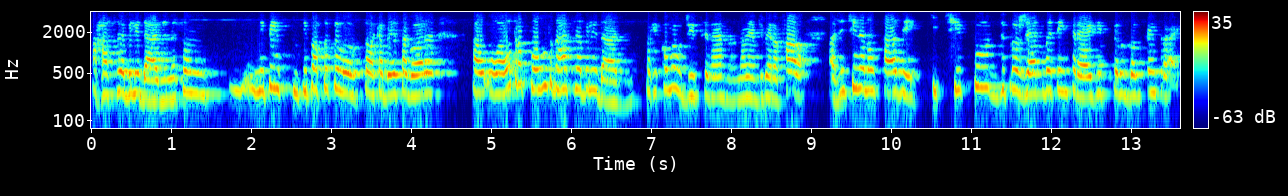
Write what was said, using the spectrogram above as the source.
a rastreabilidade. Né? São, me, me, passou pelo, pela cabeça agora a, a, outra ponta da rastreabilidade. Porque, como eu disse né, na minha primeira fala, a gente ainda não sabe que tipo de projeto vai ser entregue pelos bancos centrais.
